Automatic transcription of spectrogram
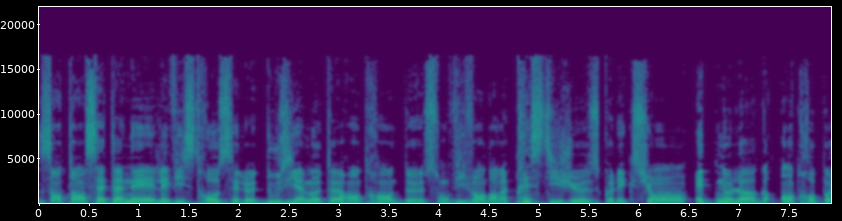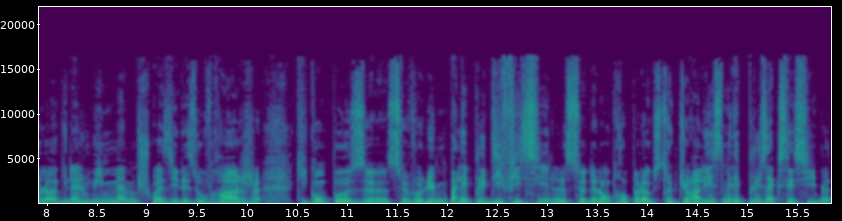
100 ans cette année, Lévi-Strauss est le 12e auteur entrant de son vivant dans la prestigieuse collection. Ethnologue, anthropologue, il a lui-même choisi les ouvrages qui composent euh, ce volume. Pas les plus difficiles, ceux de l'anthropologue structuraliste, mais les plus accessibles.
